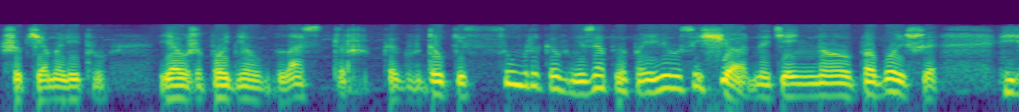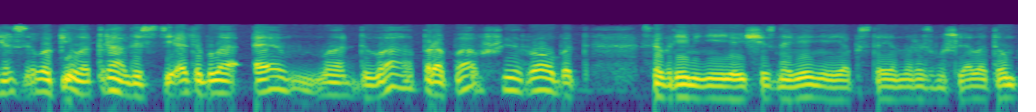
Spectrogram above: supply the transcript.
Шепча молитву, я уже поднял бластер, как вдруг из сумрака внезапно появилась еще одна тень, но побольше. Я завопил от радости. Это была Эмма-2, пропавший робот. Со времени ее исчезновения я постоянно размышлял о том,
